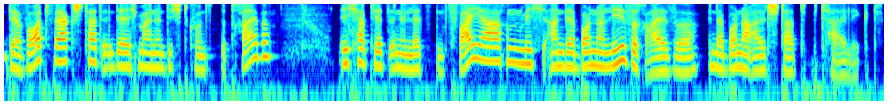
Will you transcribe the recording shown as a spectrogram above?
der Wortwerkstatt, in der ich meine Dichtkunst betreibe. Ich habe jetzt in den letzten zwei Jahren mich an der Bonner Lesereise in der Bonner Altstadt beteiligt,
